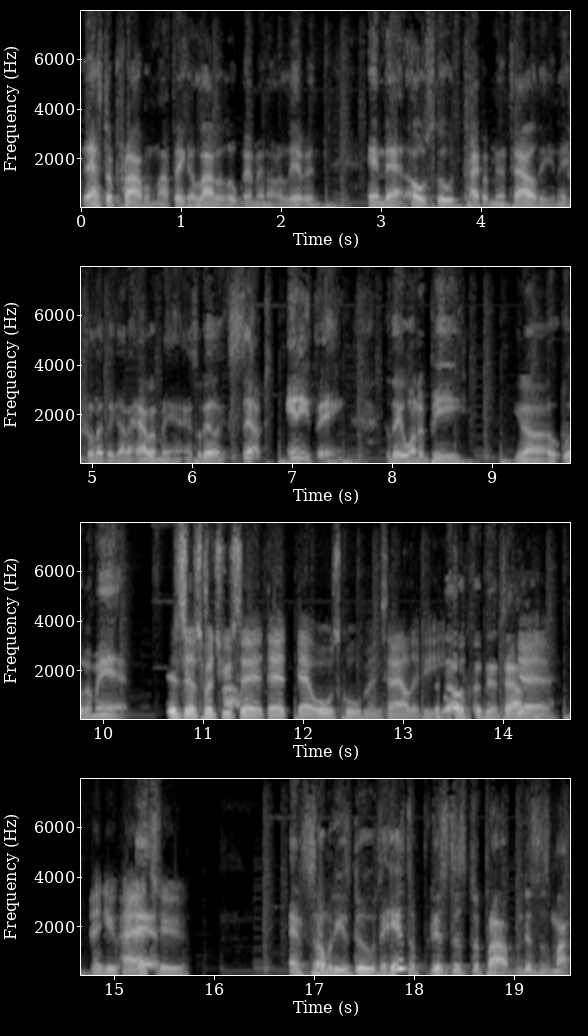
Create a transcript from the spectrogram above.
That's the problem. I think a lot of the women are living in that old school type of mentality and they feel like they got to have a man and so they'll accept anything because they want to be you know with a man It's just what you said that that old school mentality. the old school mentality Yeah, and you had And- to. and some of these dudes here's the this is the problem this is my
